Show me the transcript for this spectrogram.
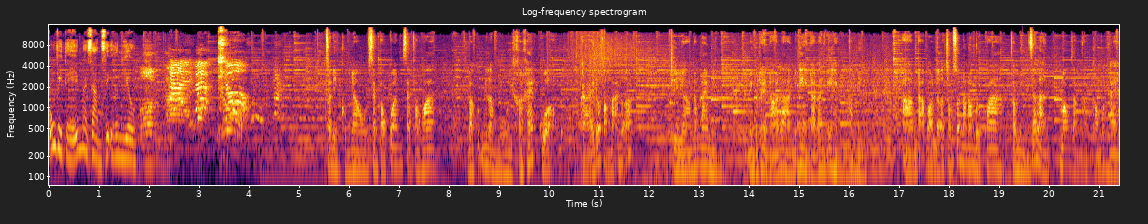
cũng vì thế mà giản dị hơn nhiều gia đình cùng nhau xem pháo quân, xem pháo hoa và cũng như là mùi khói khét của cái đốt vàng mã nữa thì uh, năm nay mình mình có thể nói là những hình ảnh đó là những hình ảnh mà mình uh, đã bỏ lỡ trong suốt 5 năm vừa qua và mình rất là mong rằng là có một ngày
